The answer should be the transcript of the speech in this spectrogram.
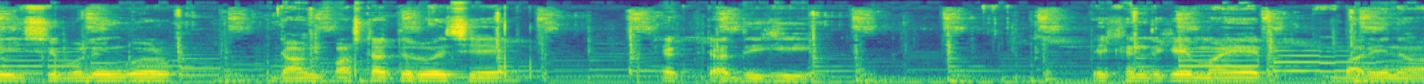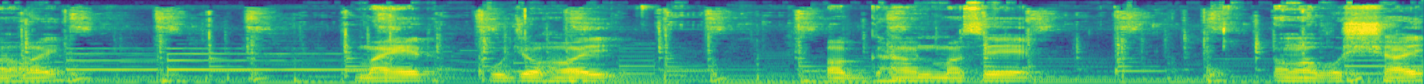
এই শিবলিঙ্গর ডান পাশটাতে রয়েছে একটা দিঘি। এখান থেকে মায়ের বাড়ি নেওয়া হয়। মায়ের পুজো হয় অঘ্রাণ মাসে অমাবস্যায়,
